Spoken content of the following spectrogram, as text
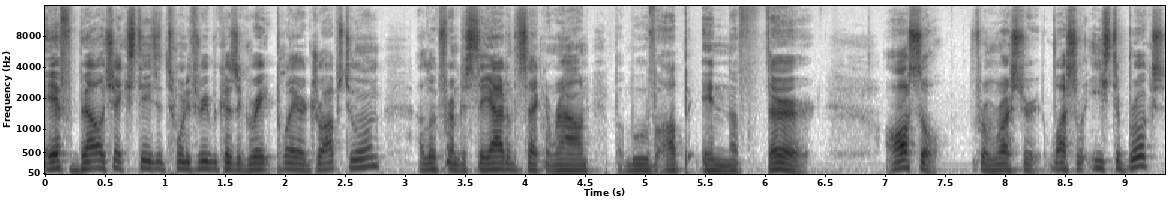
If Belichick stays at 23 because a great player drops to him, I look for him to stay out of the second round but move up in the third. Also, from Russell, Russell Easterbrooks,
